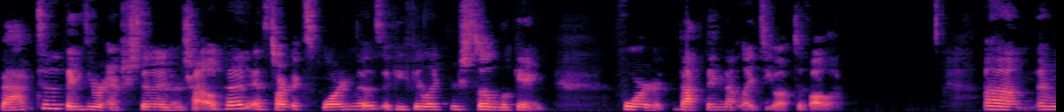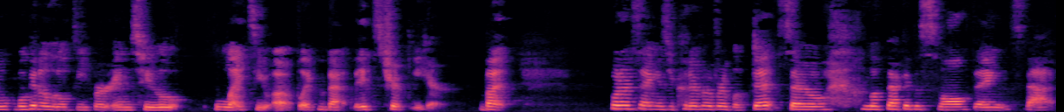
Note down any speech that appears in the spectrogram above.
back to the things you were interested in in childhood and start exploring those if you feel like you're still looking for that thing that lights you up to follow. Um, and we'll, we'll get a little deeper into lights you up. Like that, it's tricky here. But what I'm saying is you could have overlooked it. So look back at the small things that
